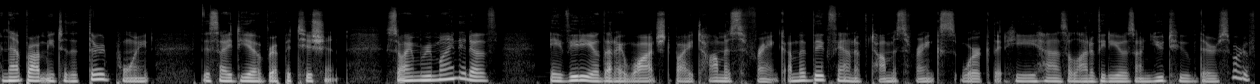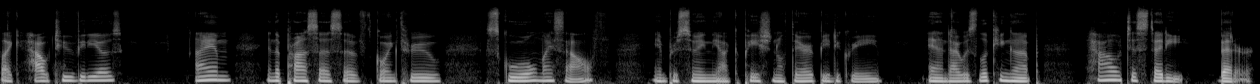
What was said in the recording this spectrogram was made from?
And that brought me to the third point this idea of repetition. So I'm reminded of a video that I watched by Thomas Frank. I'm a big fan of Thomas Frank's work that he has a lot of videos on YouTube. They're sort of like how-to videos. I am in the process of going through school myself in pursuing the occupational therapy degree, and I was looking up how to study better.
